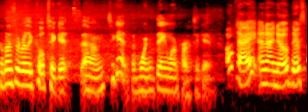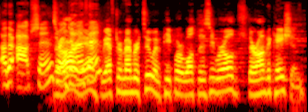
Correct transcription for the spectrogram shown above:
So those are really cool tickets um, to get the one day, one park ticket. Okay. And I know there's other options, There right, are, Jonathan? yeah. We have to remember too, when people are at Walt Disney World, they're on vacation,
